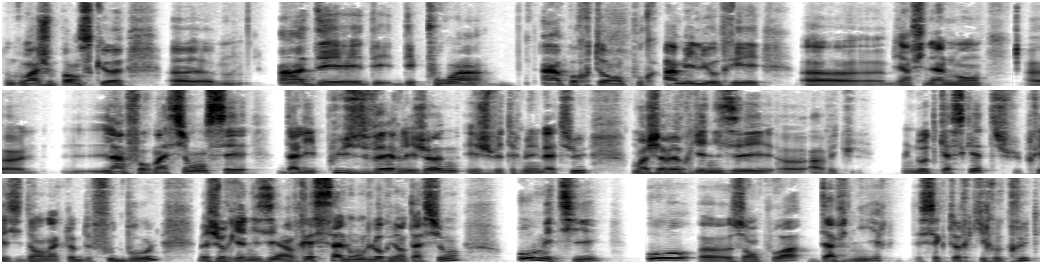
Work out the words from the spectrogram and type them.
Donc moi, je pense que euh, un des, points importants pour améliorer euh, bien finalement euh, l'information, c'est d'aller plus vers les jeunes. Et je vais terminer là-dessus. Moi, j'avais organisé euh, avec une autre casquette, je suis président d'un club de football, mais j'ai organisé un vrai salon de l'orientation au métier aux emplois d'avenir, des secteurs qui recrutent.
